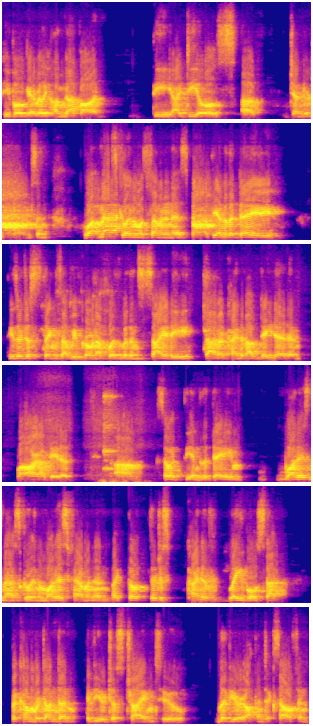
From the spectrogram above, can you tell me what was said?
people get really hung up on the ideals of gender norms and what masculine and what feminine is. But at the end of the day, these are just things that we've grown up with within society that are kind of outdated and well, are outdated. Um, so at the end of the day, what is masculine and what is feminine? Like they're just kind of labels that become redundant if you're just trying to live your authentic self. And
